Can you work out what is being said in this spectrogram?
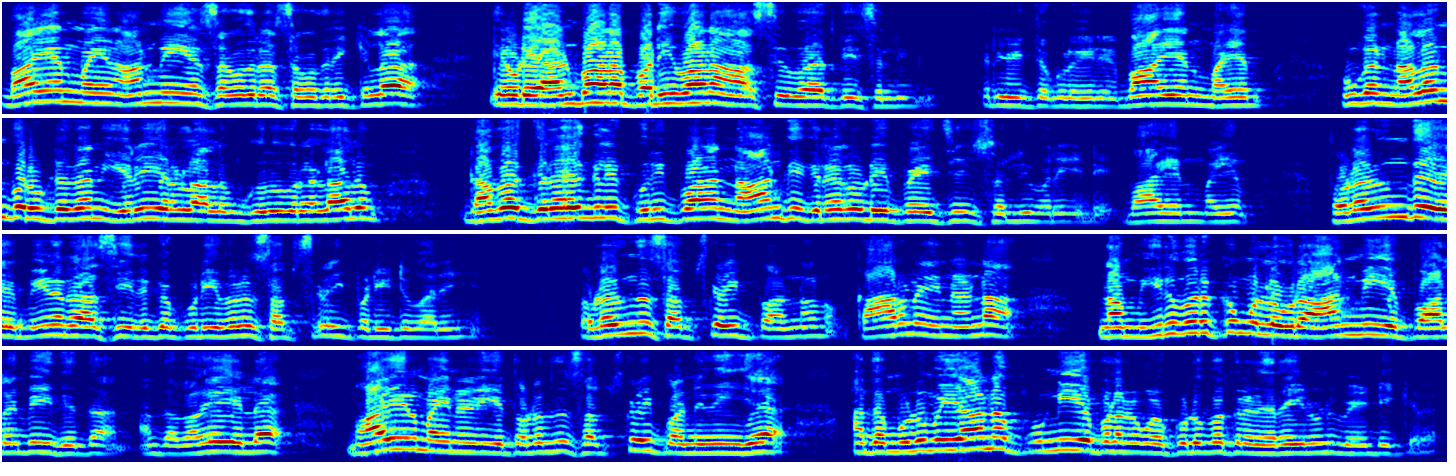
மாயன் மயன் ஆன்மீக சகோதர சகோதரிக்கெல்லாம் என்னுடைய அன்பான பணிவான ஆசீர்வாதத்தை சொல்லி தெரிவித்துக் கொள்கிறேன். மாயன் மயன் உங்கள் நலன் பொருட்டு தான் இறையர்களாலும் குருவர்களாலும் நவ கிரகங்களில் குறிப்பான நான்கு கிரகங்களுடைய பயிற்சியை சொல்லி வருகிறேன் மாயன் மயம். தொடர்ந்து மீனராசி இருக்கக்கூடியவர்கள் சப்ஸ்கிரைப் பண்ணிட்டு வரீங்க. தொடர்ந்து சப்ஸ்கிரைப் பண்ணணும். காரணம் என்னென்னா நம் இருவருக்கும் உள்ள ஒரு ஆன்மீக பாலமே இதுதான். அந்த வகையில் மாயன் மயனை நீங்கள் தொடர்ந்து சப்ஸ்கிரைப் பண்ணுவீங்க. அந்த முழுமையான புண்ணிய பலன் உங்கள் குடும்பத்தில் நிறையணும்னு வேண்டிக்கிறேன்.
